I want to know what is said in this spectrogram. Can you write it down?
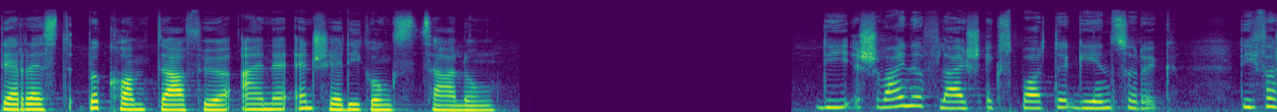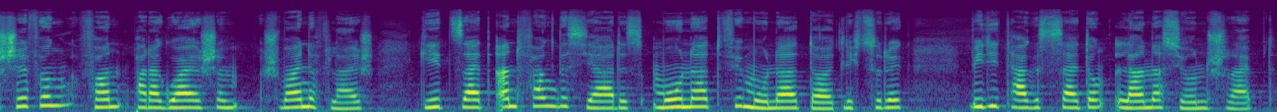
der Rest bekommt dafür eine Entschädigungszahlung. Die Schweinefleischexporte gehen zurück. Die Verschiffung von paraguayischem Schweinefleisch geht seit Anfang des Jahres Monat für Monat deutlich zurück, wie die Tageszeitung La Nación schreibt.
